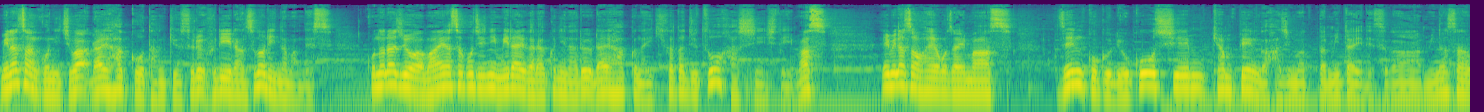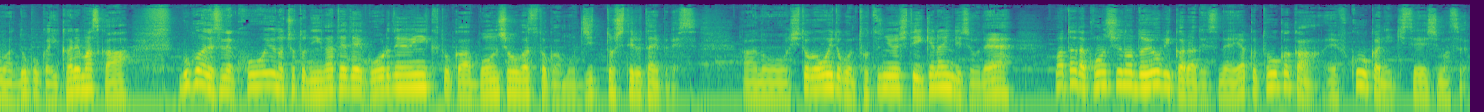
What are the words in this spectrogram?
皆さんこんにちは。ライハックを探求するフリーランスのリンダマンです。このラジオは毎朝5時に未来が楽になるライハックな生き方術を発信しています。え皆さんおはようございます。全国旅行支援キャンペーンが始まったみたいですが皆さんはどこか行かれますか？僕はですねこういうのちょっと苦手でゴールデンウィークとか盆正月とかもうじっとしてるタイプです。あの人が多いところに突入していけないんですよね。まあ、ただ今週の土曜日からですね約10日間え福岡に帰省します、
